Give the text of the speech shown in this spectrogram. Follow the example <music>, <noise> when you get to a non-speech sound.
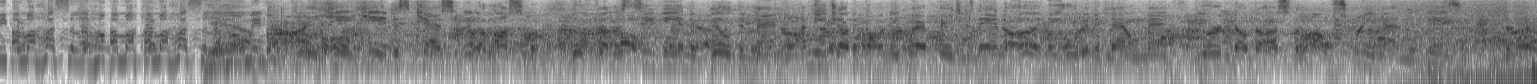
Me, I'm a hustler, I'm a, I'm a hustler, homie. Yeah, yeah, yeah, this Cassidy the hustler. GoodFellaz oh. TV in the building, man. I need y'all to go on their webpage because they in the hood and they holding it down, man. You heard it out the hustler mouth. Scream at me, easy. <laughs>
